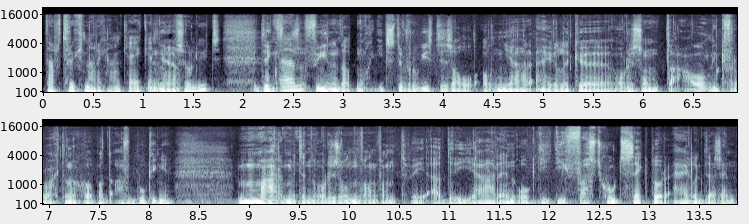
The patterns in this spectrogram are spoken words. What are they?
daar terug naar gaan kijken. Ja. Absoluut. Ik denk voor um, Sofie dat nog iets te vroeg is. Het is al, al een jaar eigenlijk uh, horizontaal. Ik verwacht er nog wel wat afboekingen. Maar met een horizon van, van twee à drie jaar. En ook die, die vastgoedsector eigenlijk. Dat zijn,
